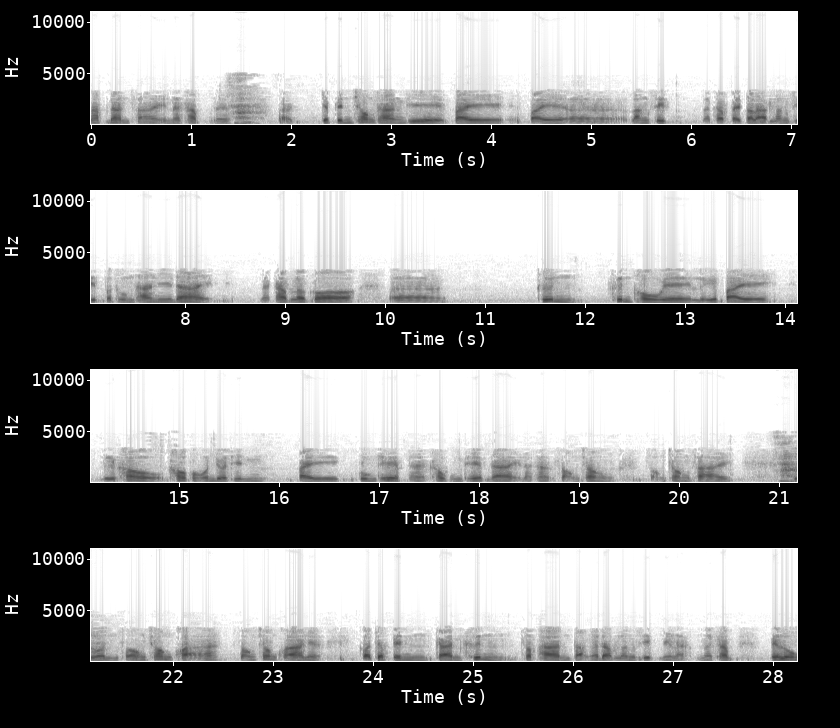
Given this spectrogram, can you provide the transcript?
นับด้านซ้ายนะครับนะค่ะเอ่อจะเป็นช่องทางที่ไปไปเอ่อรังสิตนะครับ ไปตลาดรังสิตปทุมธานีได้นะครับ แล้วก็เอ่อขึ้นขึ้นโทเวย์หรือไป หรือเข้าเข้าพหลโยธินไปกรุงเทพนะฮะเข้ากรุงเทพได้นะครับสองช่องสองช่องซ้ายค่ะ ส่วนสองช่องขวาสองช่องขวาเนี่ยก็จะเป็นการขึ้นสะพานต่างระดับลังสิตนี่แหละนะครับ ไปลง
